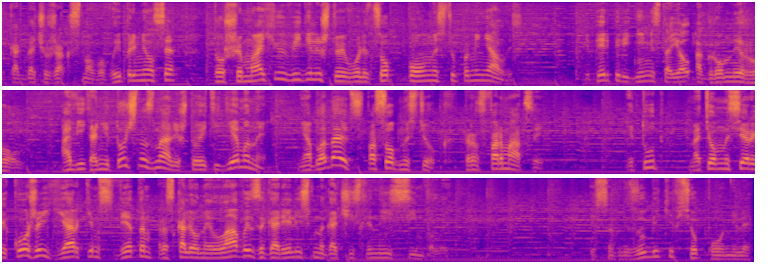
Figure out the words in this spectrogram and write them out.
И когда чужак снова выпрямился, то Шимахи увидели, что его лицо полностью поменялось. Теперь перед ними стоял огромный ролл. А ведь они точно знали, что эти демоны не обладают способностью к трансформации. И тут на темно-серой коже ярким светом раскаленной лавы загорелись многочисленные символы. И саблезубики все поняли,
